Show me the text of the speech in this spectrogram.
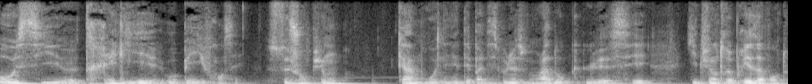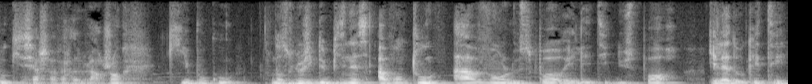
aussi euh, très lié au pays français. Ce champion camerounais n'était pas disponible à ce moment-là, donc l'UFC, qui est une entreprise avant tout, qui cherche à faire de l'argent, qui est beaucoup dans une logique de business avant tout, avant le sport et l'éthique du sport, il a donc été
